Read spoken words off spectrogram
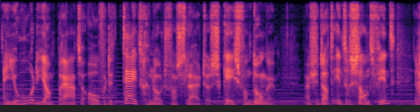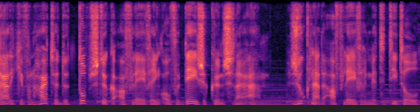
En je hoorde Jan praten over de tijdgenoot van Sluiters, Kees van Dongen. Als je dat interessant vindt, raad ik je van harte de topstukken aflevering over deze kunstenaar aan. Zoek naar de aflevering met de titel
